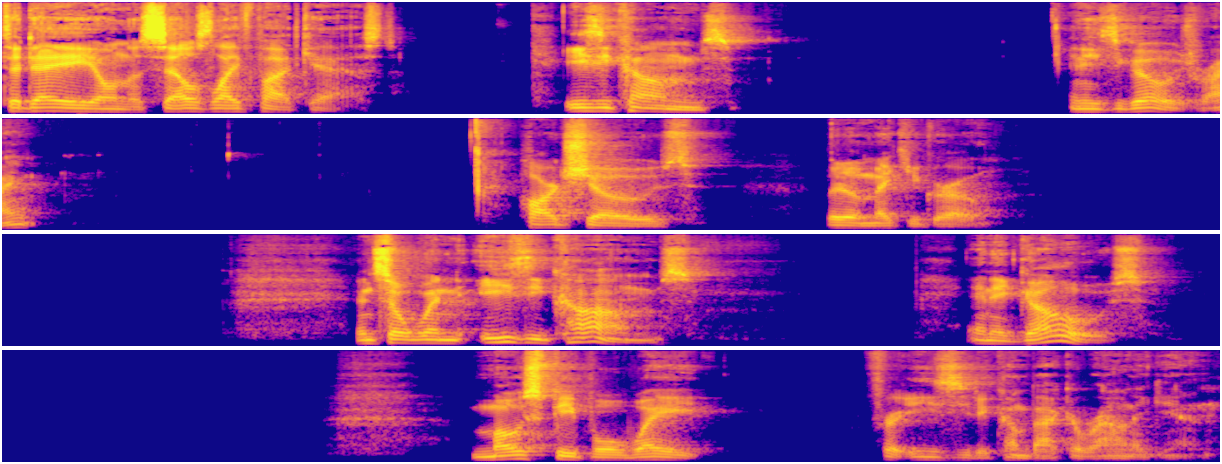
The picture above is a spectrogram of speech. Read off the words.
Today on the Sales Life Podcast. Easy comes and easy goes, right? Hard shows, but it'll make you grow. And so when easy comes and it goes, most people wait for easy to come back around again.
